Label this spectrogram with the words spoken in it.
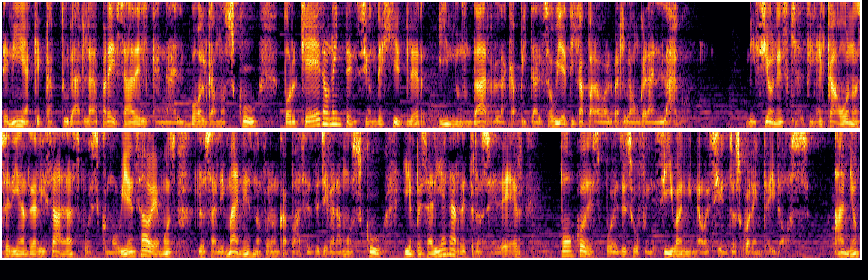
tenía que capturar la presa del canal Volga-Moscú porque era una intención de Hitler inundar la capital soviética para volverla un gran lago misiones que al fin y al cabo no serían realizadas, pues como bien sabemos, los alemanes no fueron capaces de llegar a Moscú y empezarían a retroceder poco después de su ofensiva en 1942 año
